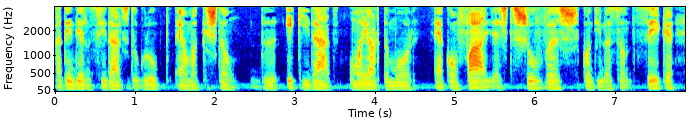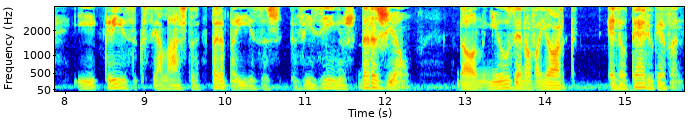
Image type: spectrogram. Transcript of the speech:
atender necessidades do grupo é uma questão de equidade. O maior temor é com falhas de chuvas, continuação de seca e crise que se alastra para países vizinhos da região. Da News in Nova York, Eleutério Gavan.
